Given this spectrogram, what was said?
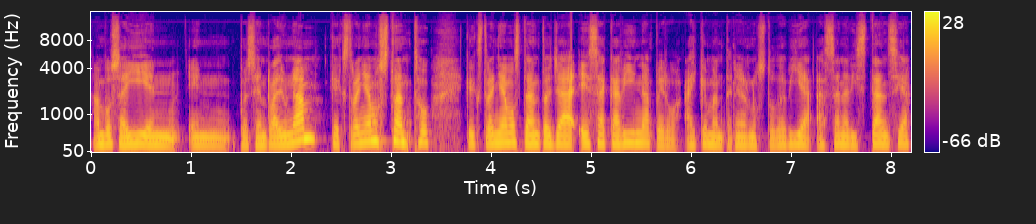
ambos ahí en, en, pues en Radio UNAM, que extrañamos tanto, que extrañamos tanto ya esa cabina, pero hay que mantenernos todavía a sana distancia,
